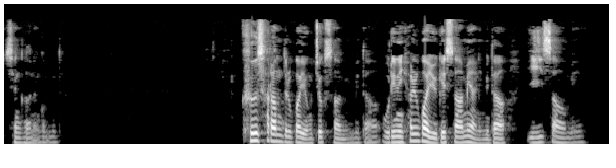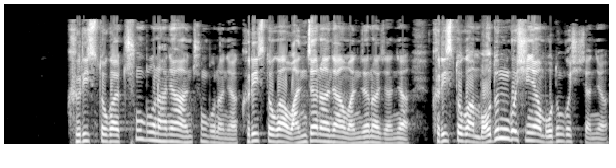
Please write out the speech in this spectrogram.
생각하는 겁니다. 그 사람들과 영적 싸움입니다. 우리는 혈과 육의 싸움이 아닙니다. 이 싸움이에요. 그리스도가 충분하냐, 안 충분하냐, 그리스도가 완전하냐, 완전하지 않냐, 그리스도가 모든 것이냐, 모든 것이지 않냐,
